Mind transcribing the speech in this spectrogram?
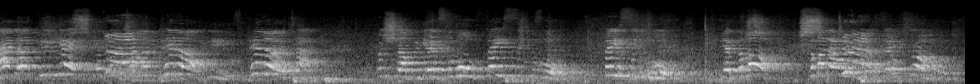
And up you get. Get them on the pillar, please. Pillar attack. Push up against the wall, facing the wall. Facing the wall. Get them off. Come on, now. Stay strong.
